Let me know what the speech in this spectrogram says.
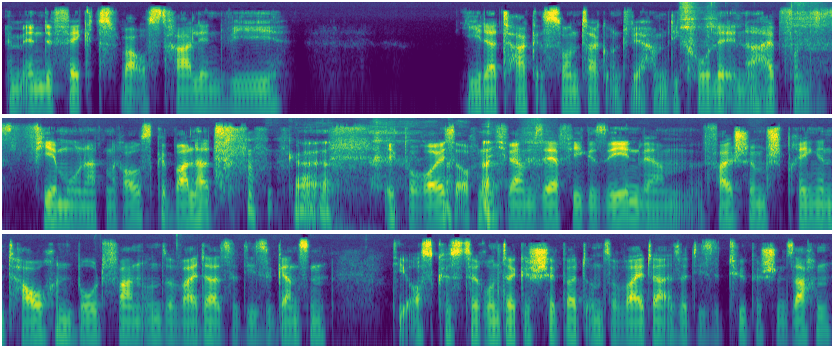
im Endeffekt war Australien wie jeder Tag ist Sonntag und wir haben die Kohle innerhalb von vier Monaten rausgeballert. Geil. Ich bereue es auch nicht. Wir haben sehr viel gesehen. Wir haben Fallschirmspringen, Tauchen, Bootfahren und so weiter. Also diese ganzen, die Ostküste runtergeschippert und so weiter. Also diese typischen Sachen.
